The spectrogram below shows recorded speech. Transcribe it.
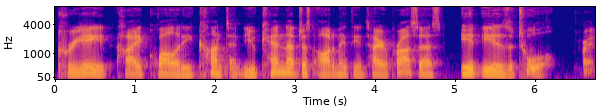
create high quality content. You cannot just automate the entire process. It is a tool. Right.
